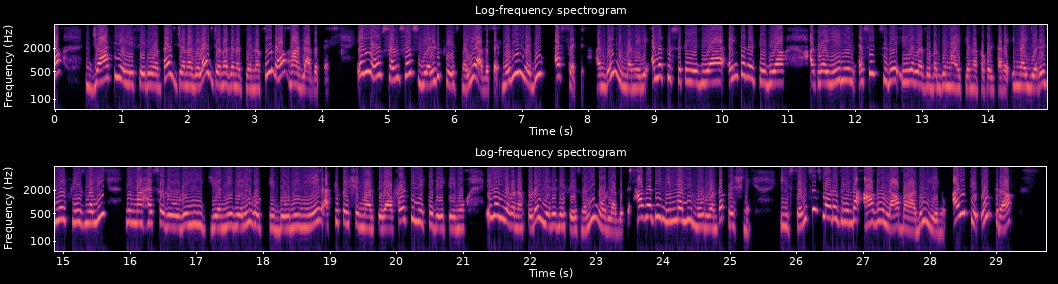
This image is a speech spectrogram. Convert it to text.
ಜಾತಿಯಲ್ಲಿ ಸೇರುವಂತ ಜನಗಳ ಜನಗಣತಿಯನ್ನ ಕೂಡ ಮಾಡಲಾಗುತ್ತೆ. ಇನ್ನು ಸೆನ್ಸಸ್ ಎರಡು ಫೇಸ್ನಲ್ಲಿ ಆಗುತ್ತೆ. ಮೊದಲನೇದು ಅಸೆಟ್ ಅಂದ್ರೆ ನಿಮ್ಮ ಮನೆಯಲ್ಲಿ ಎಲೆಕ್ಟ್ರಿಸಿಟಿ ಇದೆಯಾ ಇಂಟರ್ನೆಟ್ ಇದೆಯಾ, ಅಥವಾ ಏನೇನ್ ಅಸೆಟ್ಸ್ ಇದೆ, ಇವೆಲ್ಲದ್ರ ಬಗ್ಗೆ ಮಾಹಿತಿಯನ್ನ ತಗೊಳ್ತಾರೆ. ಇನ್ನ ಎರಡನೇ ಫೇಸ್ನಲ್ಲಿ ನಿಮ್ಮ ಹೆಸರು ರಿಲಿಜಿಯನ್ ನೀವು ಎಲ್ಲಿ ಹುಟ್ಟಿದ್ದು, ನೀವು ಏನ್ ಅಕ್ಯುಪೇಷನ್ ಮಾಡ್ತೀರಾ ಫರ್ಟಿಲಿಟಿ ರೇಟ್ ಏನು ಇವೆಲ್ಲವನ್ನ ಕೂಡ ಎರಡನೇ ಫೇಸ್ನಲ್ಲಿ ನೋಡ್ಲಾಗುತ್ತೆ. ಹಾಗಾದ್ರೆ ನಿಮ್ಮಲ್ಲಿ ಮೂಡುವಂತ ಪ್ರಶ್ನೆ, ಈ ಸೆನ್ಸಸ್ ಮಾಡೋದ್ರಿಂದ ಆಗೋ ಲಾಭ ಅದು ಏನು? ಅದಕ್ಕೆ ಉತ್ತರ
